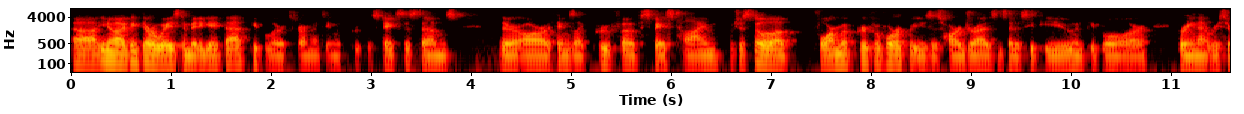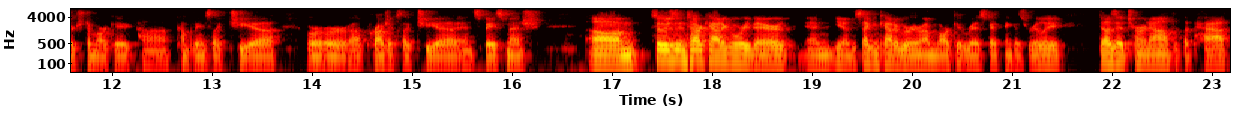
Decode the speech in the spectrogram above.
uh, you know, I think there are ways to mitigate that. People are experimenting with proof of stake systems. There are things like proof of space time, which is still a form of proof of work, but uses hard drives instead of CPU. And people are bringing that research to market. Uh, companies like Chia or, or uh, projects like Chia and Spacemesh. Um, so there's an entire category there. And you know, the second category around market risk, I think is really, does it turn out that the path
